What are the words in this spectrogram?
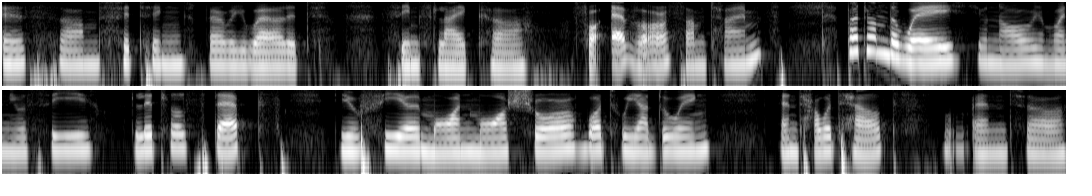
is um, fitting very well. It seems like uh, forever sometimes. But on the way, you know, when you see little steps, you feel more and more sure what we are doing and how it helps. And uh,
